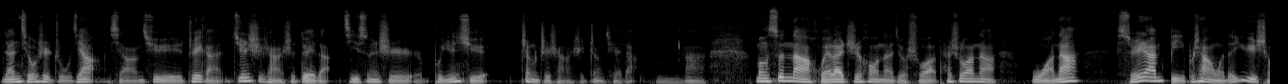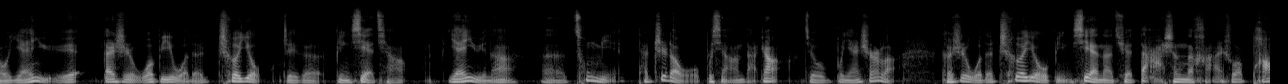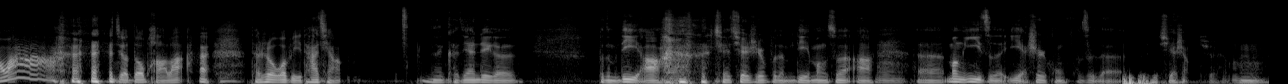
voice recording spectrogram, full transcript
冉求是主将，想去追赶，军事上是对的，季孙氏不允许，政治上是正确的。嗯啊，孟孙呢回来之后呢，就说，他说呢，我呢虽然比不上我的御手言语，但是我比我的车右这个秉谢强。言语呢，呃，聪明，他知道我不想打仗，就不言声了。可是我的车右秉谢呢，却大声的喊说：“跑啊！” 就都跑了。他说我比他强。那，可见这个不怎么地啊，这确实不怎么地。孟孙啊，嗯，呃，孟义子也是孔夫子的学生。嗯，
